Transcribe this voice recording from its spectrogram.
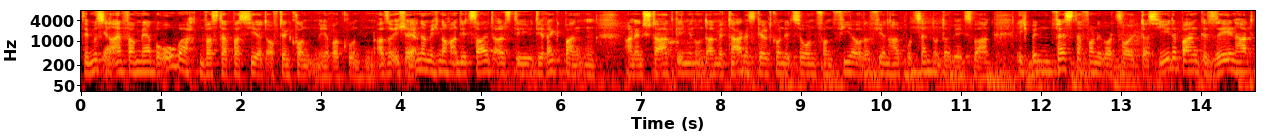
Sie müssen ja. einfach mehr beobachten, was da passiert auf den Konten ihrer Kunden. Also ich erinnere ja. mich noch an die Zeit, als die Direktbanken an den Start gingen und dann mit Tagesgeldkonditionen von 4 oder 4,5 Prozent unterwegs waren. Ich bin fest davon überzeugt, dass jede Bank gesehen hat,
